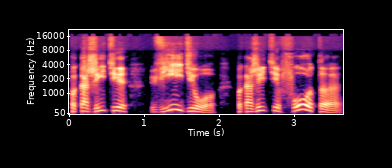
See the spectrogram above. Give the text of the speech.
покажите видео, покажите фото,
